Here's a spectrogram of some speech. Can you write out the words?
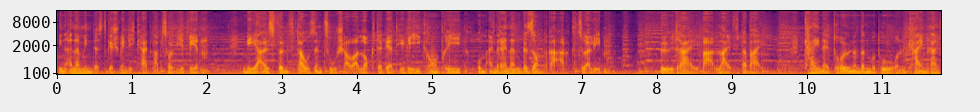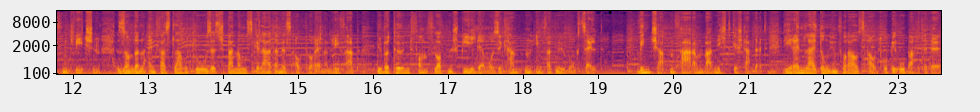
in einer Mindestgeschwindigkeit absolviert werden. Mehr als 5000 Zuschauer lockte der TDI Grand Prix, um ein Rennen besonderer Art zu erleben. Ö3 war live dabei. Keine dröhnenden Motoren, kein Reifenquietschen, sondern ein fast lautloses, spannungsgeladenes Autorennen lief ab, übertönt vom Flottenspiel der Musikanten im Vergnügungszelt. Windschattenfahren war nicht gestattet. Die Rennleitung im Vorausauto beobachtete.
